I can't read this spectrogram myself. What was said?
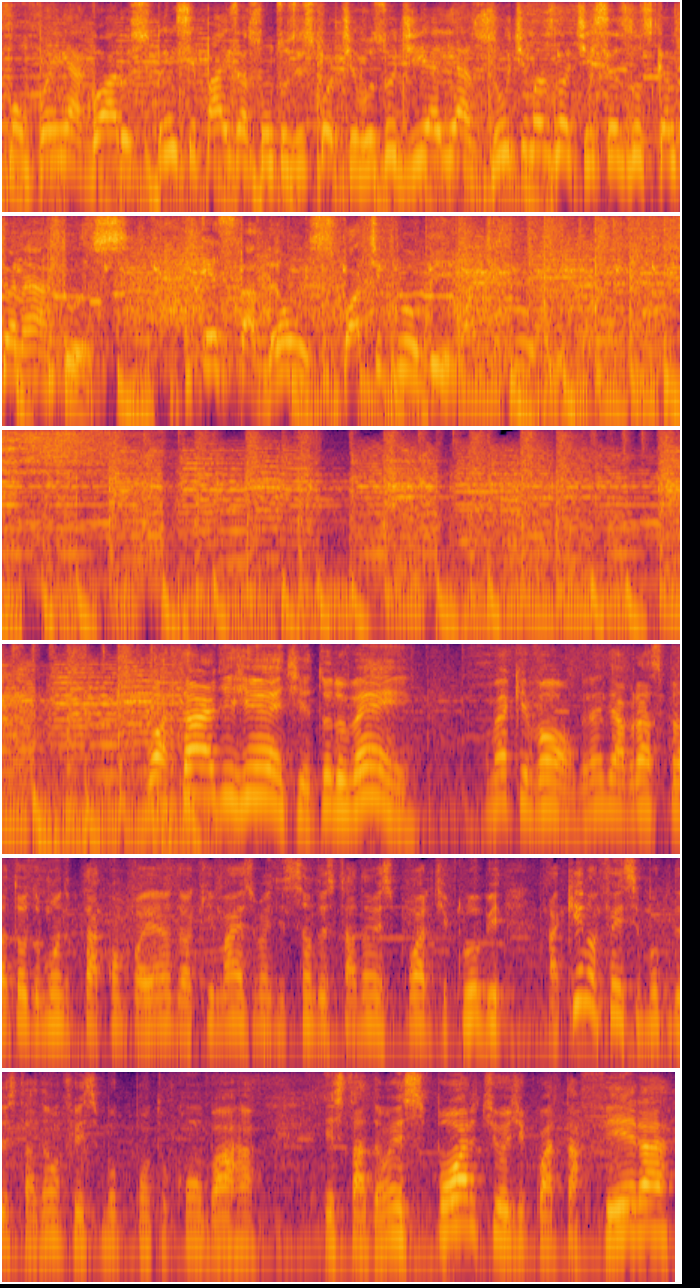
Acompanhe agora os principais assuntos esportivos do dia e as últimas notícias dos campeonatos. Estadão Esporte Clube. Boa tarde, gente. Tudo bem? Como é que vão? Grande abraço para todo mundo que está acompanhando aqui mais uma edição do Estadão Esporte Clube, aqui no Facebook do Estadão, facebook.com/barra Estadão Esporte. Hoje, quarta-feira,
